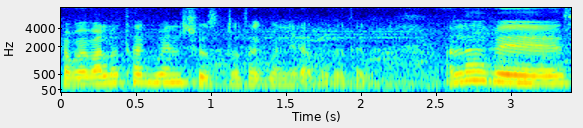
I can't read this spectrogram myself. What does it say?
সবাই ভালো থাকবেন, সুস্থ থাকবেন, নিরাপদে থাকবেন। আল্লাহ হাফেজ।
